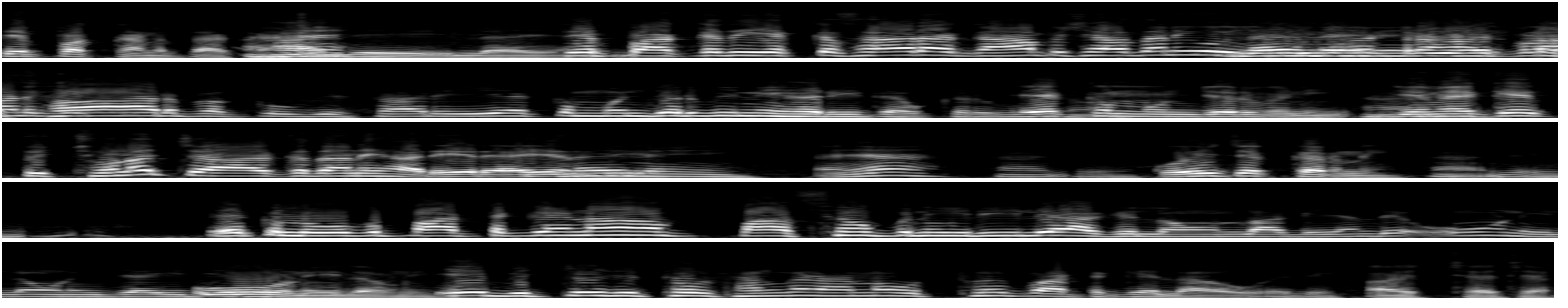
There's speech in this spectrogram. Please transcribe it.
ਤੇ ਪੱਕਣ ਤੱਕ ਹੈਂ? ਹਾਂਜੀ ਲੈ ਤੇ ਪੱਕਦੀ ਇੱਕ ਸਾਰਾ ਗਾਂ ਪਛਾਦਾ ਨਹੀਂ ਹੋ ਜਾਂਦੀ ਜਿਵੇਂ ਟ੍ਰਾਂਸਪਲਾਂਟ ਸਾਰ ਪੱਕੂਗੀ ਸਾਰੀ ਇੱਕ ਮੁੰਜਰ ਵੀ ਨਹੀਂ ਹਰੀ ਟੱਕਰੂਗੀ ਇੱਕ ਮੁੰਜਰ ਵੀ ਨਹੀਂ ਜਿਵੇਂ ਕਿ ਪਿੱਛੋਂ ਨਾ ਚਾਰ ਕਦਾਨੇ ਹਰੇ ਰਹਿ ਜਾਂਦੇ ਨਹੀਂ, ਨਹੀਂ। ਹੈ? ਹਾਂਜੀ। ਕੋਈ ਚੱਕਰ ਨਹੀਂ। ਹਾਂਜੀ। ਇੱਕ ਲੋਕ ਪੱਟ ਕੇ ਨਾ ਪਾਸਿਓਂ ਪਨੀਰੀ ਲਿਆ ਕੇ ਲਾਉਣ ਲੱਗ ਜਾਂਦੇ ਉਹ ਨਹੀਂ ਲਾਉਣੀ ਚਾਹੀਦੀ ਉਹ ਨਹੀਂ ਲਾਉਣੀ ਇਹ ਵਿੱਚੋਂ ਜਿੱਥੋਂ ਸੰਘਣਾ ਨਾ ਉੱਥੋਂ ਹੀ ਪੱਟ ਕੇ ਲਾਓ ਇਹਦੇ। ਅੱਛਾ ਅੱਛਾ।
